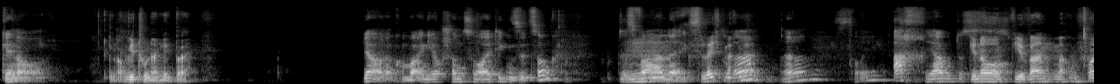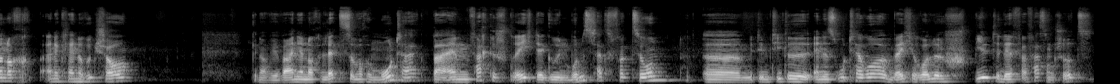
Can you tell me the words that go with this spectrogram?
Genau. Genau, wir tun einen Link bei. Ja, dann kommen wir eigentlich auch schon zur heutigen Sitzung. Das war eine Hm, vielleicht machen Ah, ah, sorry. Ach, ja, gut, das Genau, wir waren, machen vorher noch eine kleine Rückschau. Genau, wir waren ja noch letzte Woche Montag bei einem Fachgespräch der Grünen Bundestagsfraktion äh, mit dem Titel NSU-Terror. Welche Rolle spielte der Verfassungsschutz?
